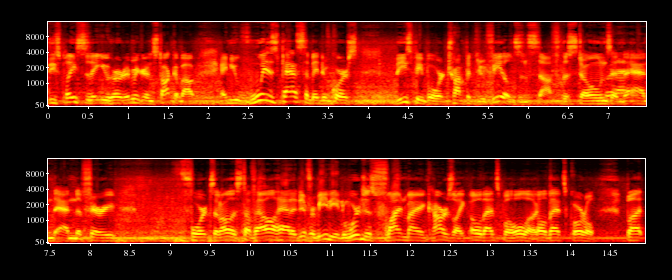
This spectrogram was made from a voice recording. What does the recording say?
These places that you heard immigrants talk about, and you've whizzed past them, and of course, these people were trumping through fields and stuff. The Stones and Right. and and the ferry forts and all this stuff all had a different meaning. And we're just flying by in cars, like, oh, that's Bohola, oh, that's Cordal, but.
